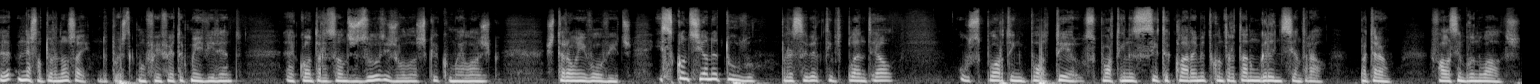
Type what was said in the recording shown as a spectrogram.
eh, nesta altura não sei, depois de como foi feita, como é evidente, a contratação de Jesus e os valores que, como é lógico, estarão envolvidos. Isso condiciona tudo para saber que tipo de plantel o Sporting pode ter. O Sporting necessita claramente contratar um grande central, patrão fala sempre Bruno Alves.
